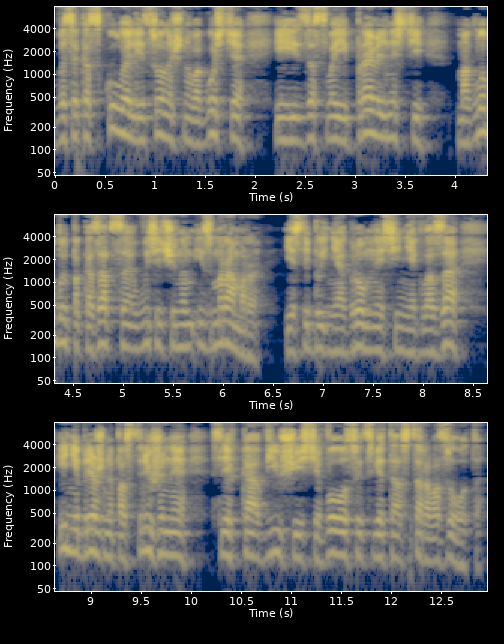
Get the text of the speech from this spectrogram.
Высокоскулое лицо ночного гостя и из-за своей правильности могло бы показаться высеченным из мрамора, если бы не огромные синие глаза и небрежно постриженные, слегка вьющиеся волосы цвета старого золота.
